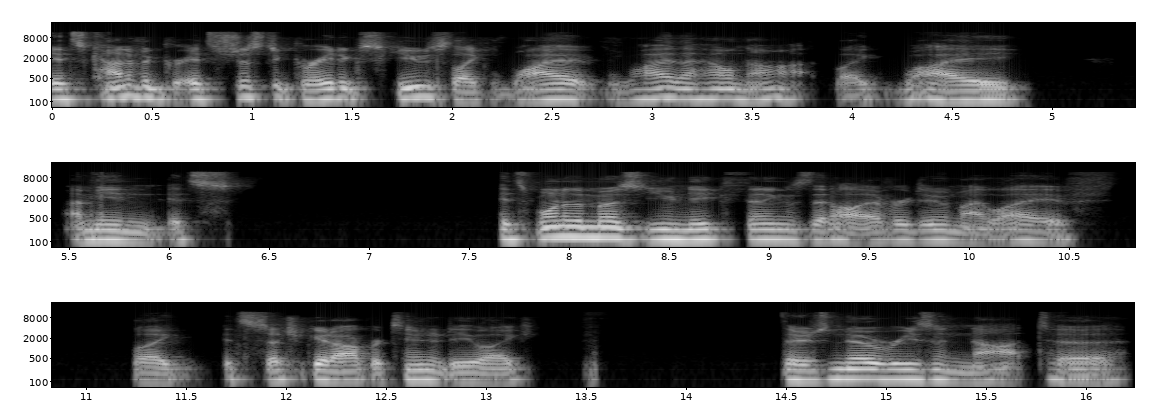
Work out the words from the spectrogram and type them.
it's kind of a it's just a great excuse like why why the hell not like why I mean it's it's one of the most unique things that I'll ever do in my life. Like it's such a good opportunity. Like there's no reason not to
